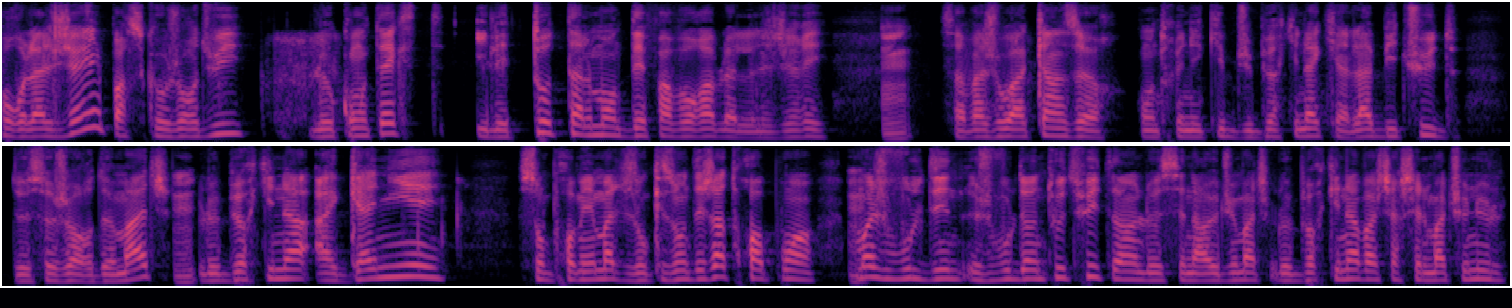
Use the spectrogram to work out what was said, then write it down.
pour l'Algérie parce qu'aujourd'hui, le contexte, il est totalement défavorable à l'Algérie. Mm. Ça va jouer à 15h contre une équipe du Burkina qui a l'habitude de ce genre de match. Mm. Le Burkina a gagné son premier match, donc ils ont déjà 3 points. Mm. Moi, je vous, le dis- je vous le donne tout de suite, hein, le scénario du match. Le Burkina va chercher le match nul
